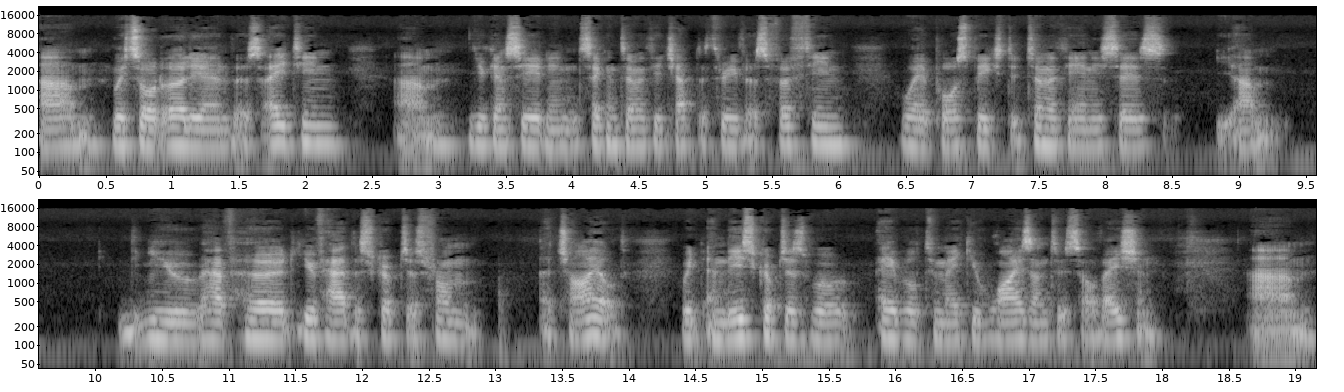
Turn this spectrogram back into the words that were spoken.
Um, we saw it earlier in verse 18. Um, you can see it in 2 Timothy chapter 3, verse 15, where Paul speaks to Timothy and he says, um, You have heard, you've had the scriptures from a child, and these scriptures were able to make you wise unto salvation. Um,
